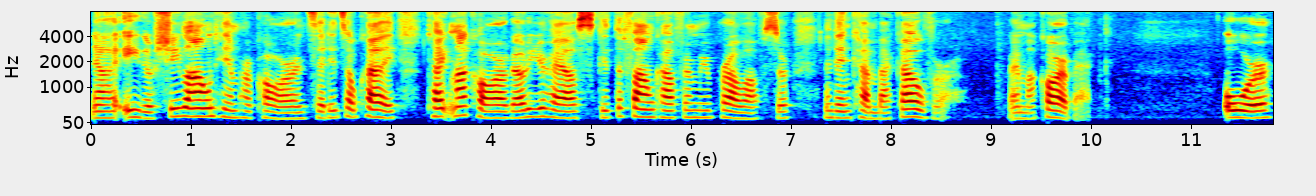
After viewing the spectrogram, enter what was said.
Now, either she loaned him her car and said, it's okay, take my car, go to your house, get the phone call from your pro officer, and then come back over, bring my car back. Or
